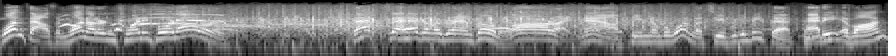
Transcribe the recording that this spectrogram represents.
$1,124. That's a heck of a grand total. All right, now, team number one, let's see if we can beat that. Patty, Evonn,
